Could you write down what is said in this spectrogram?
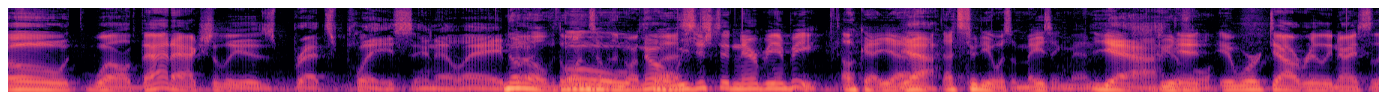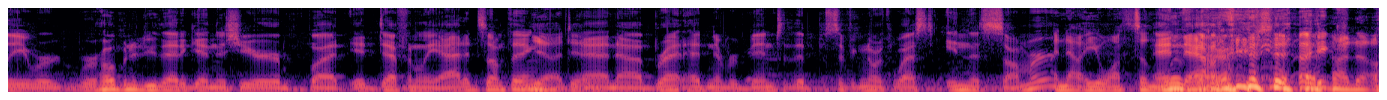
Oh well, that actually is Brett's place in L.A. No, no, the ones up in the Oh, No, we just did an Airbnb. Okay, yeah, Yeah. that studio was amazing, man. Yeah, beautiful. It, it worked out really nicely. We're, we're hoping to do that again this year, but it definitely added something. Yeah, it did. And uh, Brett had never been to the Pacific Northwest in the summer, and now he wants to And live now there. he's like, I know.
